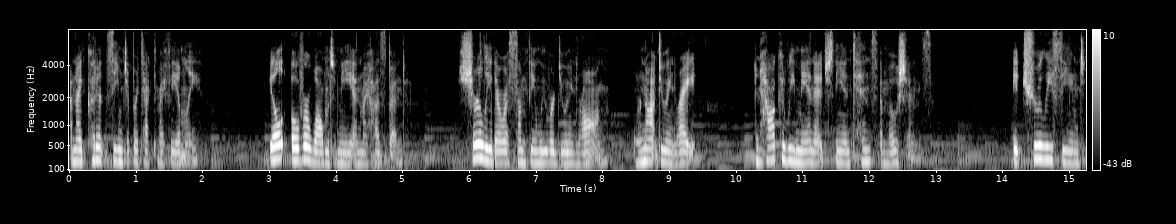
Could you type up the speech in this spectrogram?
and I couldn't seem to protect my family. Guilt overwhelmed me and my husband. Surely there was something we were doing wrong or not doing right. And how could we manage the intense emotions? It truly seemed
